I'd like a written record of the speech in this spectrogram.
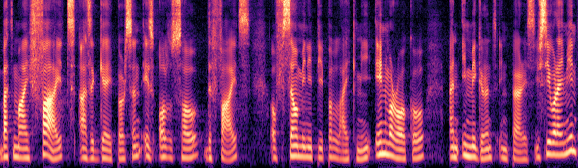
But my fight as a gay person is also the fights of so many people like me in Morocco an immigrant in Paris. You see what I mean?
